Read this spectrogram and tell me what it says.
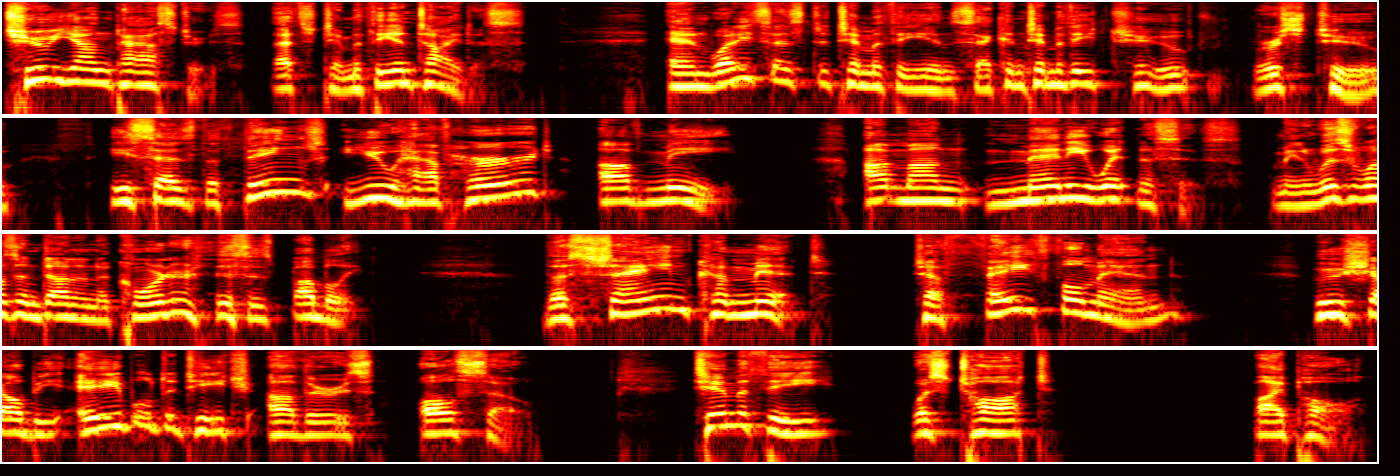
two young pastors. That's Timothy and Titus. And what he says to Timothy in 2 Timothy 2, verse 2, he says, The things you have heard of me among many witnesses. I mean, this wasn't done in a corner, this is public. The same commit to faithful men who shall be able to teach others also. Timothy was taught by Paul.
